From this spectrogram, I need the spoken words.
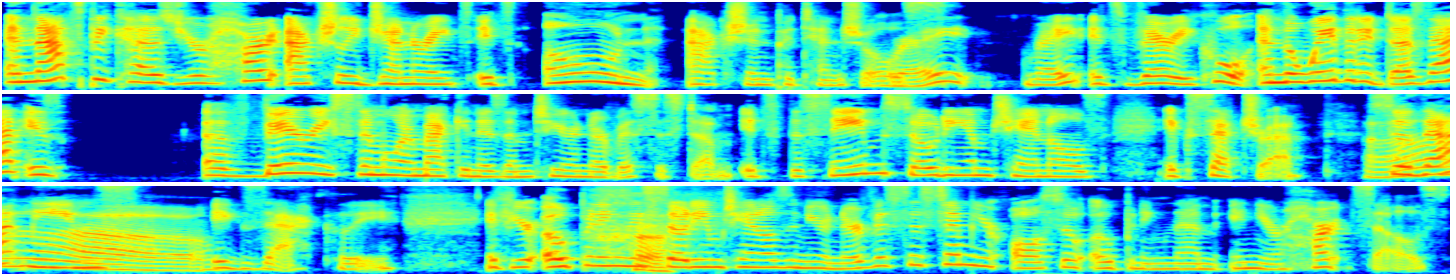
And that's because your heart actually generates its own action potentials. Right. Right? It's very cool. And the way that it does that is a very similar mechanism to your nervous system. It's the same sodium channels, etc. So that means Oh. exactly. If you're opening the sodium channels in your nervous system, you're also opening them in your heart cells.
